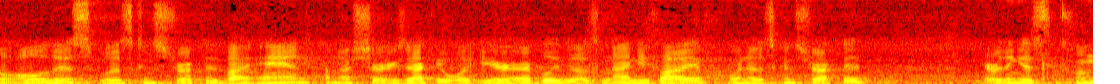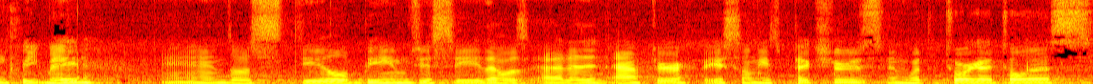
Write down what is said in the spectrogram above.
So all of this was constructed by hand. I'm not sure exactly what year. I believe it was 95 when it was constructed. Everything is concrete made and those steel beams you see that was added in after based on these pictures and what the tour guide told us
